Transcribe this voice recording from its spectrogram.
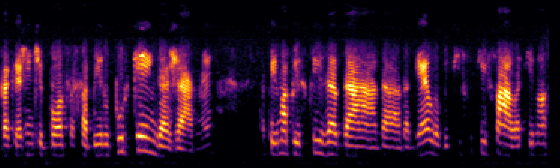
Para que a gente possa saber o porquê engajar, né? Tem uma pesquisa da, da, da Gallup que, que fala que nós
